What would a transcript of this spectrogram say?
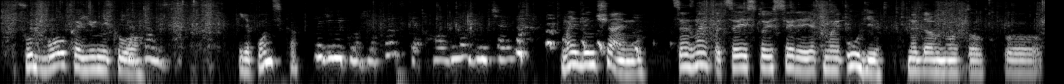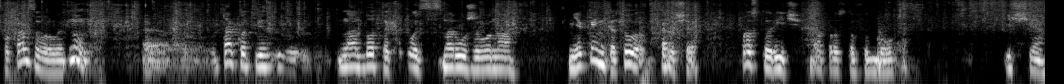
Футболка Uniqlo. Японська. Ну, Юнікло ж японське, а в Мейдінчайна. Made in China. Це, знаєте, це із тої серії, як ми Угі недавно то, показували. Ну, е, так от на дотик, ось снаружи вона м'якенька, то, коротше, просто річ, да, просто футболка. І ще,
